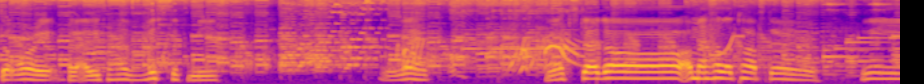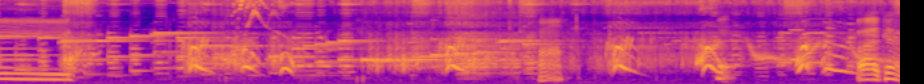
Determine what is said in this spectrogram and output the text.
Don't worry, but at least I have this with me. Let Let's go! I'm a helicopter! Wee! Huh? Okay.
